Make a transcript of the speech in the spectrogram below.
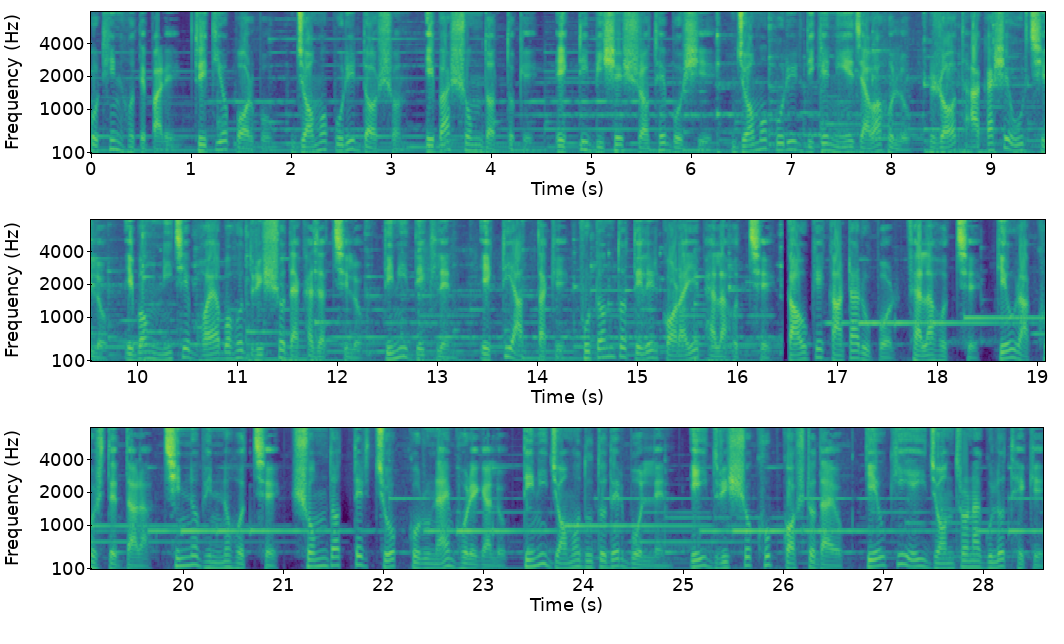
কঠিন হতে পারে। তৃতীয় পর্ব, যমপুরীর দর্শন, এবার সোমদত্তকে, একটি বিশেষ রথে বসিয়ে, যমপুরীর দিকে নিয়ে যাওয়া হলো। রথ আকাশে উড়ছিল এবং নিচে ভয়াবহ দৃশ্য দেখা যাচ্ছিল। তিনি দেখলেন, একটি আত্মাকে ফুটন্ত তেলের কড়াইয়ে ফেলা হচ্ছে। কাউকে কাঁটার উপর ফেলা হচ্ছে। কেউ রাক্ষসদের দ্বারা ছিন্ন ভিন্ন হচ্ছে। সোমদত্তের চোখ করুণায় ভরে গেল। তিনি যমদূতদের বললেন, এই দৃশ্য খুব কষ্টদায়ক। কেউ কি এই যন্ত্রণাগুলো থেকে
